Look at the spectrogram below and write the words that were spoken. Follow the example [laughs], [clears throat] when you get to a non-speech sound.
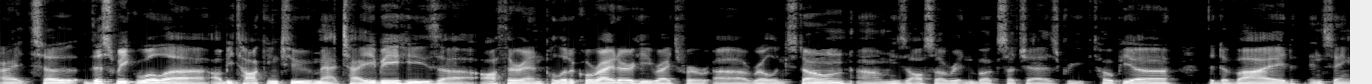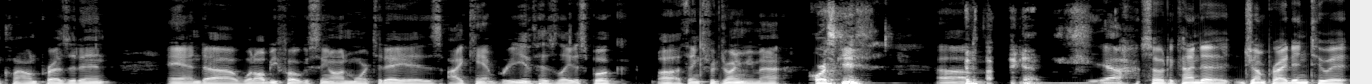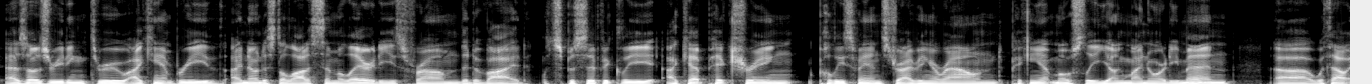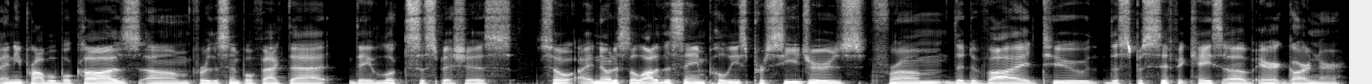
All right, so this week we'll uh, I'll be talking to Matt Taibbi. He's uh, author and political writer. He writes for uh, Rolling Stone. Um, he's also written books such as Griftopia, The Divide, Insane Clown President, and uh, what I'll be focusing on more today is I Can't Breathe, his latest book. Uh, thanks for joining me, Matt. Of course, Keith. Um, [laughs] yeah. So to kind of jump right into it, as I was reading through I Can't Breathe, I noticed a lot of similarities from The Divide. Specifically, I kept picturing police vans driving around, picking up mostly young minority men uh, without any probable cause um, for the simple fact that they looked suspicious. So I noticed a lot of the same police procedures from the divide to the specific case of Eric Gardner.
